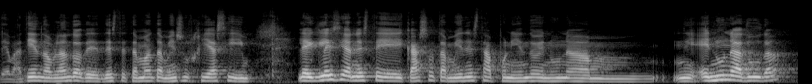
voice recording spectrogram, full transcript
debatiendo, hablando de, de, este tema, también surgía si la Iglesia en este caso también está poniendo en una, en una duda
